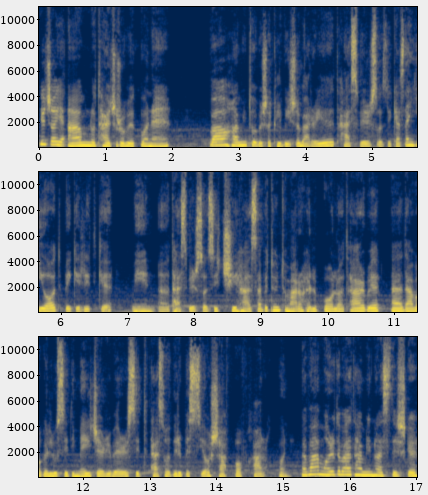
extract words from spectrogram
یه جای امن رو تجربه کنه و همینطور به شکل ویژه برای تصویر سازی که اصلا یاد بگیرید که این تصویرسازی چی هست و بتونید تو مراحل بالاتر به در واقع لوسید ایمیجری برسید تصاویر بسیار شفاف خلق کنید. و مورد بعد همین هستش که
